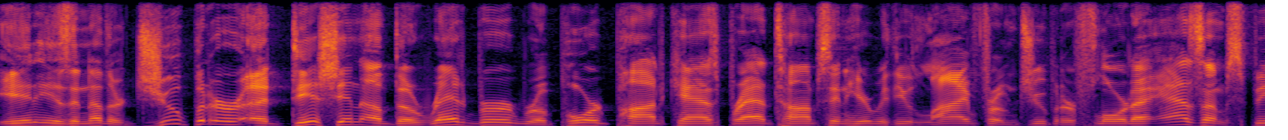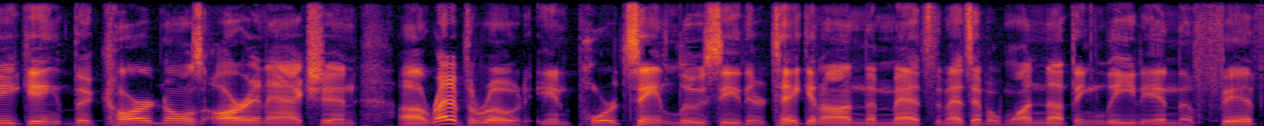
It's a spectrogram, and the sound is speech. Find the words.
It is another Jupiter edition of the Redbird Report podcast. Brad Thompson here with you live from Jupiter, Florida. As I'm speaking, the Cardinals are in action uh, right up the road in Port St. Lucie. They're taking on the Mets. The Mets have a 1 0 lead in the fifth.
